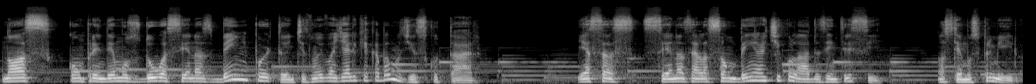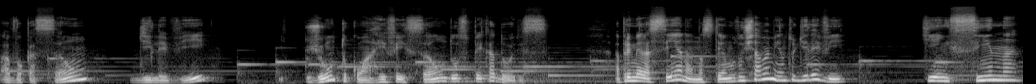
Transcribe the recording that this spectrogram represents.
Nós compreendemos duas cenas bem importantes no Evangelho que acabamos de escutar. E essas cenas elas são bem articuladas entre si. Nós temos primeiro a vocação de Levi junto com a refeição dos pecadores. A primeira cena nós temos o chamamento de Levi, que ensina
